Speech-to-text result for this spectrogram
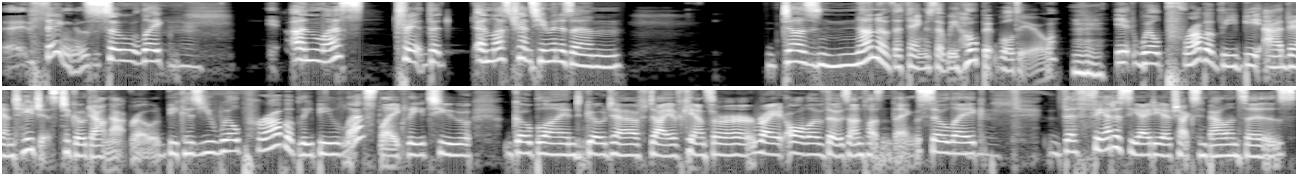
uh, things. So, like, unless tra- the unless transhumanism does none of the things that we hope it will do, mm-hmm. it will probably be advantageous to go down that road because you will probably be less likely to go blind, go deaf, die of cancer, right? All of those unpleasant things. So, like, mm-hmm. the fantasy idea of checks and balances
